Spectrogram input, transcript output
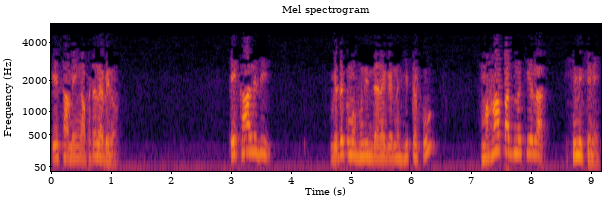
ඒ සමයෙන් අපට ලැබෙනවා. ඒ කාලෙදී වෙදකම හොඳින් දැනගෙන හිටපු මහා පද්ම කියලා හිමි කෙනෙක්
